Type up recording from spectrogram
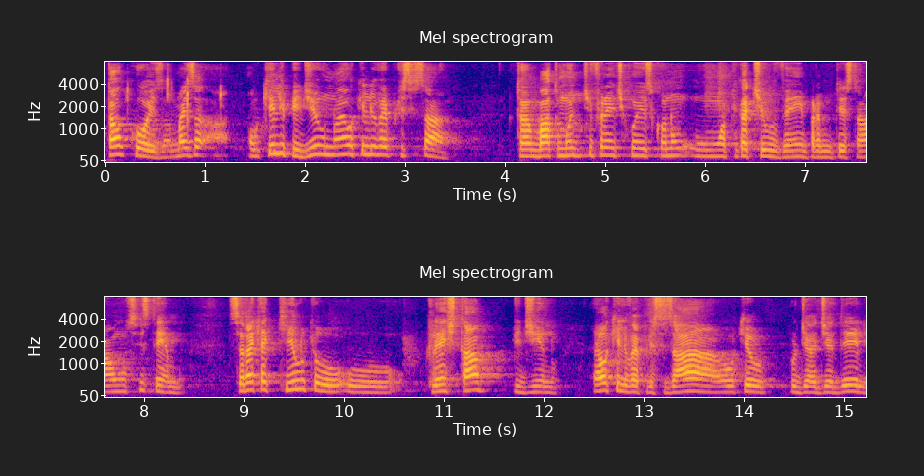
tal coisa, mas a, o que ele pediu não é o que ele vai precisar. Então eu bato muito diferente com isso quando um, um aplicativo vem para me testar um sistema. Será que aquilo que o, o cliente está pedindo é o que ele vai precisar, ou que o dia a dia dele?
